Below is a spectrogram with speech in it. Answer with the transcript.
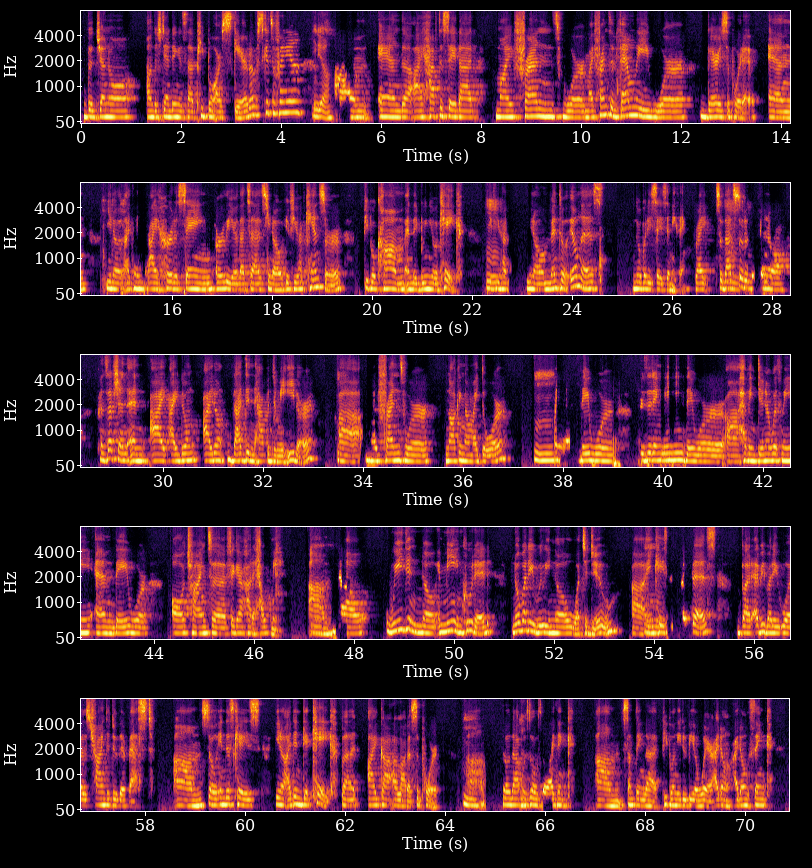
the general understanding is that people are scared of schizophrenia. Yeah. Um, and uh, I have to say that my friends were, my friends and family were very supportive. And you know, I think I heard a saying earlier that says, you know, if you have cancer, people come and they bring you a cake. Mm. If you mm. have, you know, mental illness, nobody says anything, right? So that's mm. sort of the general conception. And I, I don't, I don't, that didn't happen to me either. Mm. Uh, my friends were knocking on my door. Mm. They were visiting me. They were uh, having dinner with me, and they were all trying to figure out how to help me. Um, now, we didn't know, me included, nobody really know what to do uh, mm. in cases like this, but everybody was trying to do their best. Um, so in this case, you know, I didn't get cake, but I got a lot of support. Mm. Um, so that was also, I think, um, something that people need to be aware. I don't, I don't think,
